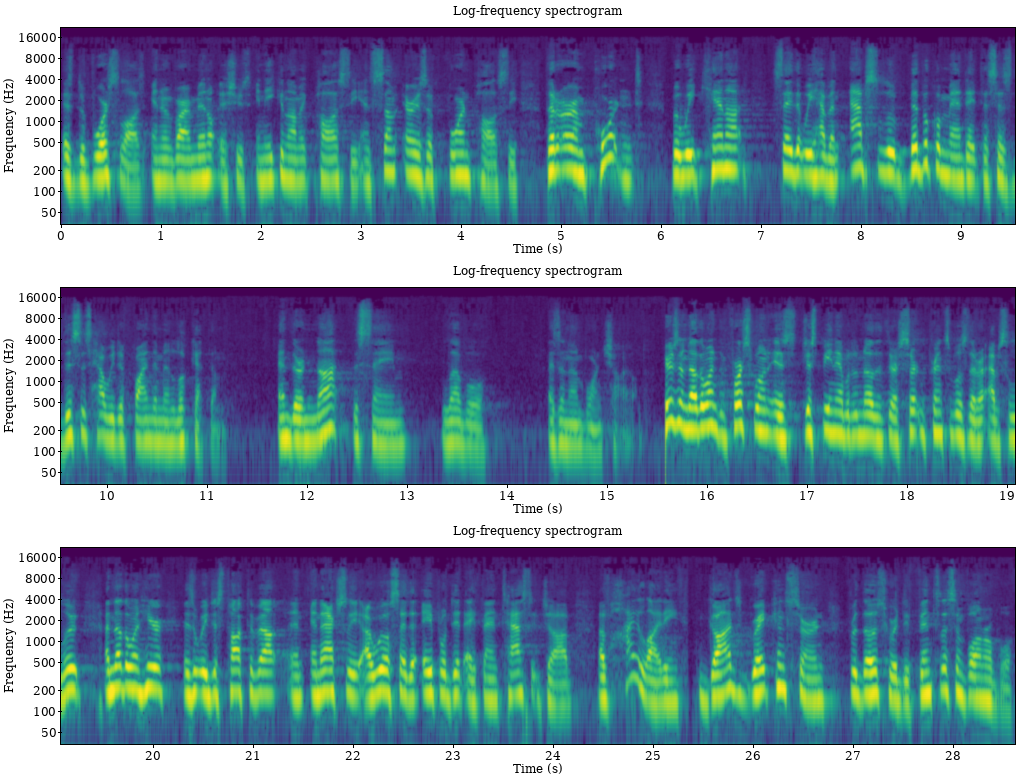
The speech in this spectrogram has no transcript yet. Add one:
as divorce laws and environmental issues and economic policy and some areas of foreign policy that are important, but we cannot say that we have an absolute biblical mandate that says this is how we define them and look at them. And they're not the same level as an unborn child. Here's another one. The first one is just being able to know that there are certain principles that are absolute. Another one here is that we just talked about, and, and actually, I will say that April did a fantastic job of highlighting God's great concern for those who are defenseless and vulnerable.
